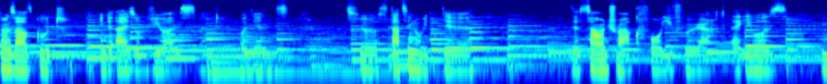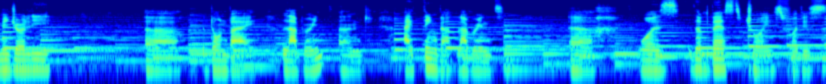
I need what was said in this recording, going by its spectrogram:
turns out good in the eyes of viewers and audience. So, starting with the the soundtrack for Euphoria, uh, it was majorly uh, done by Labrinth, and I think that Labrinth uh, was the best choice for this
